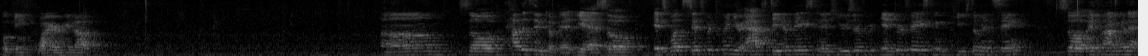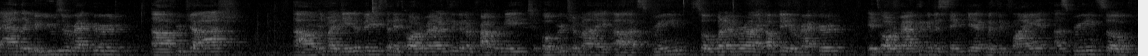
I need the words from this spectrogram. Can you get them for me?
hooking, wiring it up. Um, so how to think of it? Yeah, so it's what sits between your app's database and its user interface and keeps them in sync. So if I'm going to add like a user record uh, for Josh um, in my database, then it's automatically going to propagate over to my uh, screen. So whenever I update a record, it's automatically going to sync it with the client uh, screen. So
